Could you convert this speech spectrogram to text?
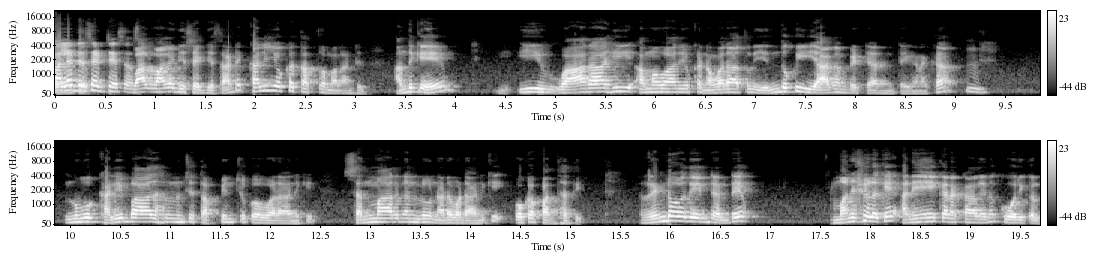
వాళ్ళే డిసైడ్ చేసేస్తారు వాళ్ళు వాళ్ళే డిసైడ్ చేస్తారు అంటే కలి యొక్క తత్వం అలాంటిది అందుకే ఈ వారాహి అమ్మవారి యొక్క నవరాత్రులు ఎందుకు ఈ యాగం పెట్టారంటే గనక. నువ్వు కలి బాధల నుంచి తప్పించుకోవడానికి సన్మార్గంలో నడవడానికి ఒక పద్ధతి. రెండవది ఏంటంటే మనుషులకే అనేక రకాలైన కోరికలు.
